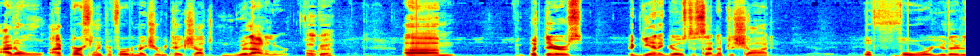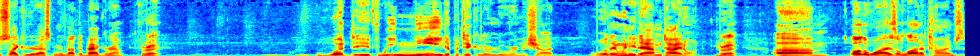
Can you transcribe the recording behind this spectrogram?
I don't. I personally prefer to make sure we take shots without a lure. Okay. Um, but there's, again, it goes to setting up the shot before you're there. Just like you were asking me about the background. Right. What if we need a particular lure in the shot? Well, then we need to have them tied on. Right. Um, otherwise, a lot of times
